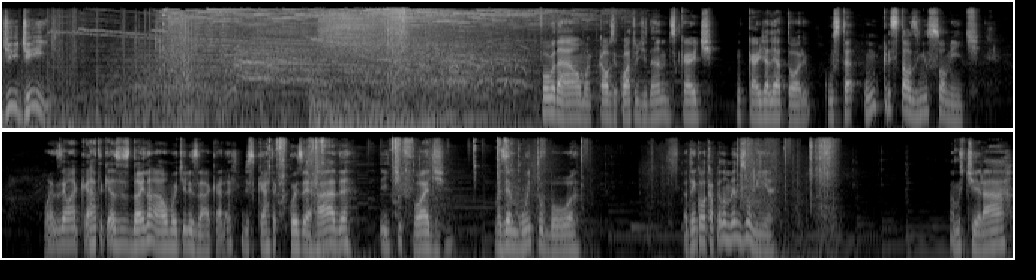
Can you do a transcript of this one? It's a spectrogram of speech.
GG! Fogo da alma, cause 4 de dano, descarte um card aleatório. Custa um cristalzinho somente. Mas é uma carta que às vezes dói na alma utilizar, cara. Descarta coisa errada e te fode. Mas é muito boa. Eu tenho que colocar pelo menos um minha. Vamos tirar...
